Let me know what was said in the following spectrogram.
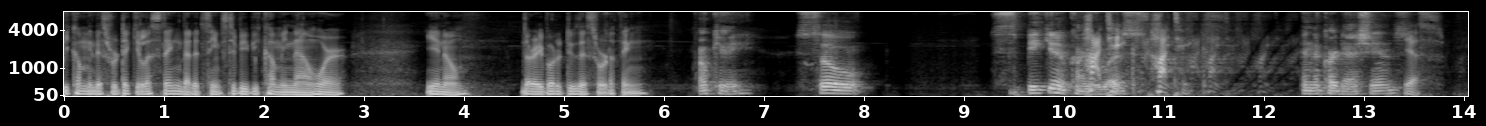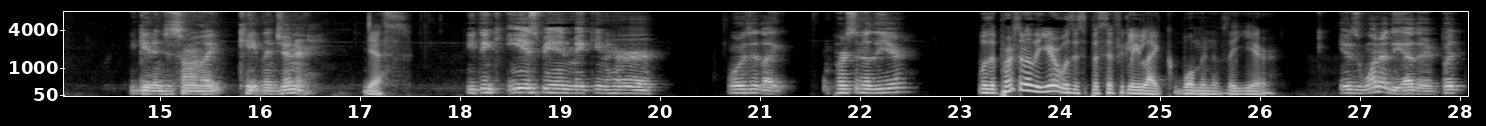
becoming this ridiculous thing that it seems to be becoming now, where you know they're able to do this sort of thing. Okay, so speaking of Kanye Hot West takes. Hot takes. and the Kardashians, Yes. you get into someone like Caitlyn Jenner. Yes. You think ESPN making her, what was it like, Person of the Year? Was it person of the year? or was it specifically like woman of the year? It was one or the other, but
